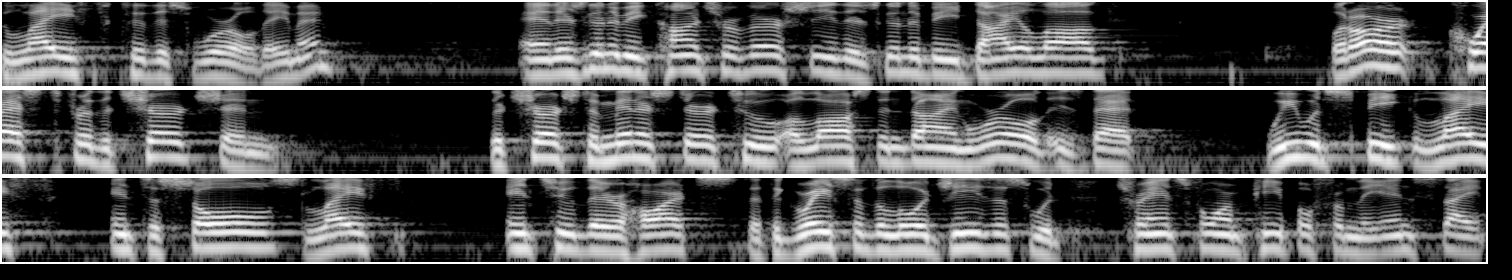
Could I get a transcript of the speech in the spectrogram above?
life to this world. Amen? And there's going to be controversy, there's going to be dialogue. But our quest for the church and the church to minister to a lost and dying world is that we would speak life into souls, life into their hearts, that the grace of the Lord Jesus would transform people from the inside.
